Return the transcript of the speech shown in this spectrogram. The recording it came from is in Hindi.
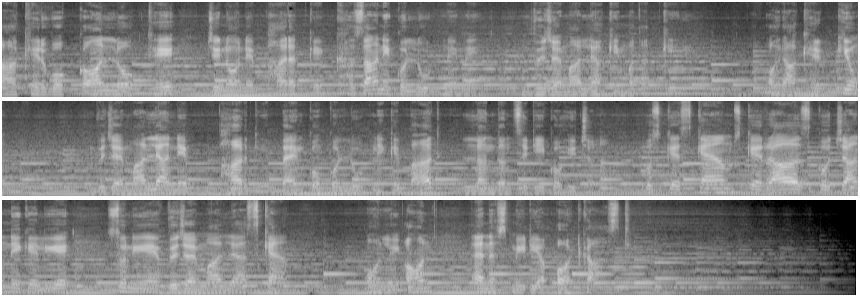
आखिर वो कौन लोग थे जिन्होंने भारत के खजाने को लूटने में विजय माल्या की मदद की? और आखिर क्यों विजय माल्या ने भारतीय बैंकों को लूटने के बाद लंदन सिटी को ही चुना? उसके स्कैम्स के राज को जानने के लिए सुनिए Vijay Mallya scam only on NS media podcast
